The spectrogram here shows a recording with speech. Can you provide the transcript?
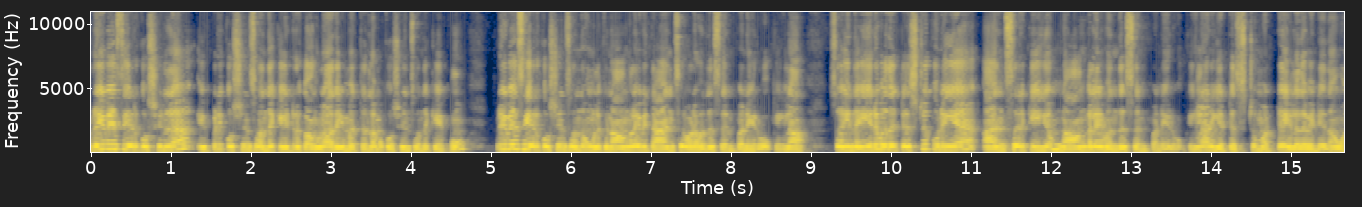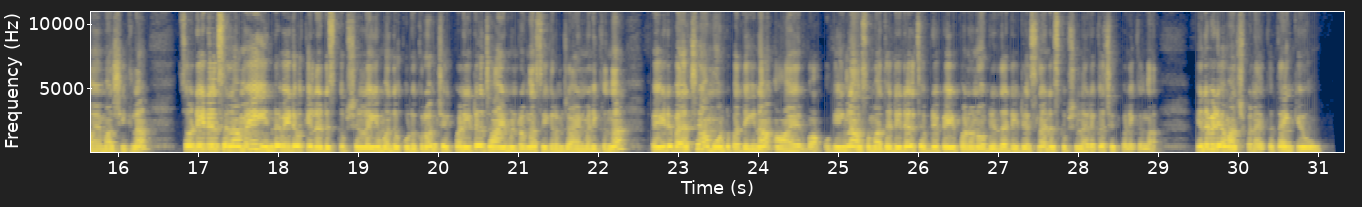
ப்ரீவியஸ் இயர் கொஸ்டினில் எப்படி கொஸ்டின்ஸ் வந்து கேட்டிருக்காங்களோ அதே மெத்தடில் நம்ம கொஸ்டின்ஸ் வந்து கேட்போம். ப்ரீவியஸ் இயர் கொஸ்டின்ஸ் வந்து உங்களுக்கு நாங்களே வித் ஆன்சரோடு வந்து சென்ட் பண்ணிடுவோம் ஓகேங்களா? ஸோ இந்த இருபது டெஸ்ட்டுக்குரிய ஆன்சர் கீயும் நாங்களே வந்து சென்ட் பண்ணிடுவோம் ஓகேங்களா நீங்கள் டெஸ்ட்டு மட்டும் எழுத வேண்டியதான் ஓயமா ஷீட்டில் ஸோ டீட்டெயில்ஸ் எல்லாமே இந்த வீடியோ கீழே டிஸ்கிரிப்ஷன்லையும் வந்து கொடுக்குறோம். செக் பண்ணிவிட்டு ஜாயின் பண்ணுறவங்க சீக்கிரம் ஜாயின் பண்ணிக்கோங்க. பெய்டு பேட்ச் அமௌண்ட் பார்த்தீங்கன்னா ஆயிரரூபா ஓகேங்களா ஸோ மற்ற டீட்டெயில்ஸ் எப்படி பே பண்ணணும் அப்படின்ற டீட்டெயில்ஸ்லாம் டிஸ்கிரிப்ஷனில் இருக்குது செக் பண்ணிக்கோங்க. இந்த வீடியோ வாட்ச் பண்ணக்கு தேங்க்யூ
